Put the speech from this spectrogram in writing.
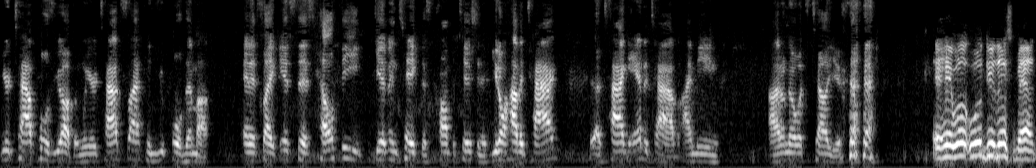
your tab pulls you up. And when your tab slacking, you pull them up and it's like it's this healthy give and take, this competition. If you don't have a tag, a tag and a tab, I mean, I don't know what to tell you. hey, hey, we'll we'll do this, man.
